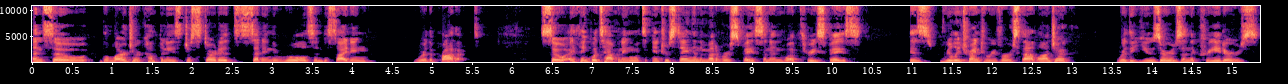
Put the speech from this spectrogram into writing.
And so the larger companies just started setting the rules and deciding we're the product. So I think what's happening, what's interesting in the metaverse space and in Web3 space is really trying to reverse that logic where the users and the creators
